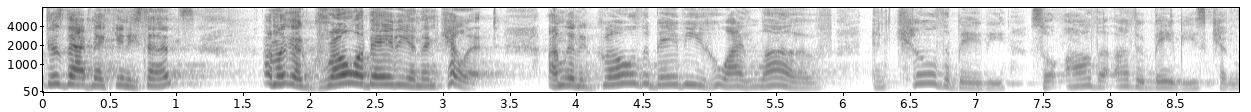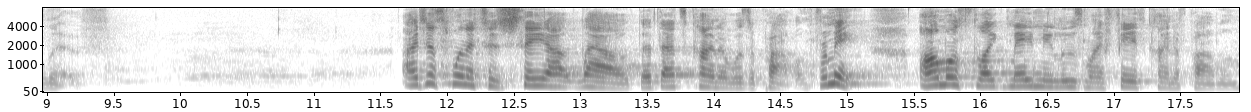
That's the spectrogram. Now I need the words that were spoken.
does that make any sense? I'm not gonna grow a baby and then kill it. I'm to grow the baby who I love and kill the baby so all the other babies can live. I just wanted to say out loud that that's kind of was a problem for me, almost like made me lose my faith kind of problem.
